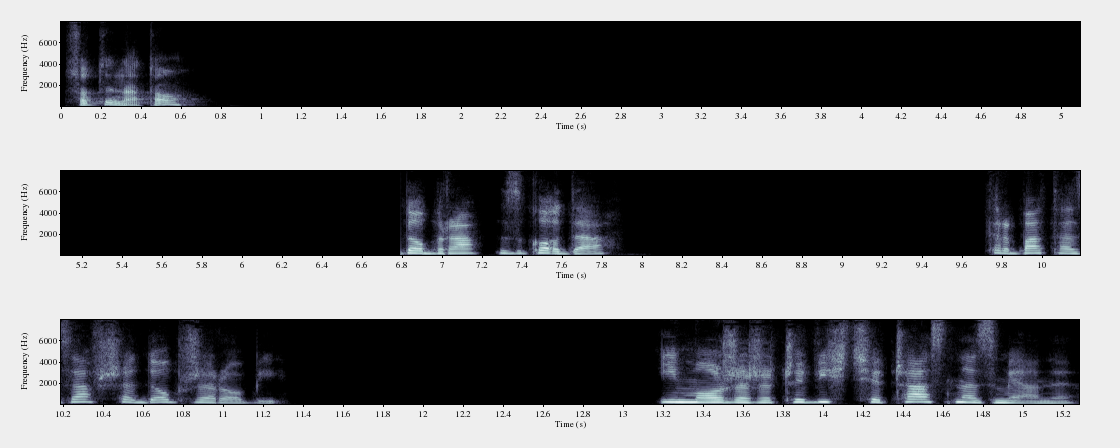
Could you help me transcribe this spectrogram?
Co ty na to? Dobra, zgoda. Herbata zawsze dobrze robi. I może rzeczywiście czas na zmiany.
